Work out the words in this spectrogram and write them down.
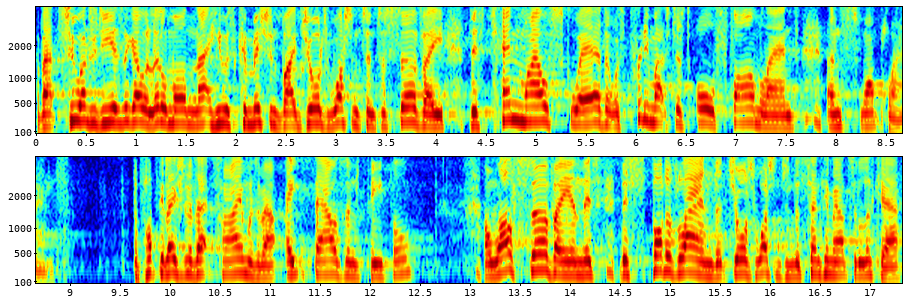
About 200 years ago, a little more than that, he was commissioned by George Washington to survey this 10 mile square that was pretty much just all farmland and swampland. The population of that time was about 8,000 people. And while surveying this, this spot of land that George Washington had sent him out to look at,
